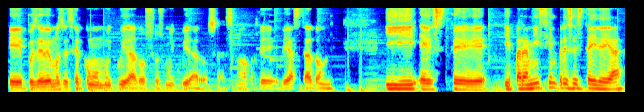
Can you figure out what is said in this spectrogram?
eh, pues debemos de ser como muy cuidadosos, muy cuidadosas, ¿no? De, hasta dónde. Y, este, y para mí siempre es esta idea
